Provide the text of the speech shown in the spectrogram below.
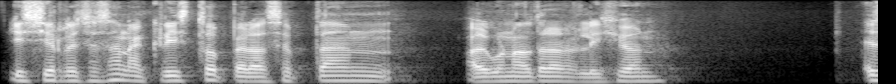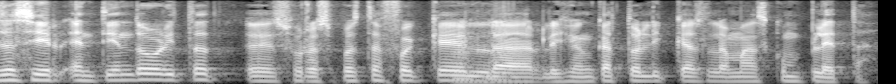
¿Y si rechazan a Cristo pero aceptan alguna otra religión? Es decir, entiendo ahorita eh, su respuesta fue que la religión católica es la más completa.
